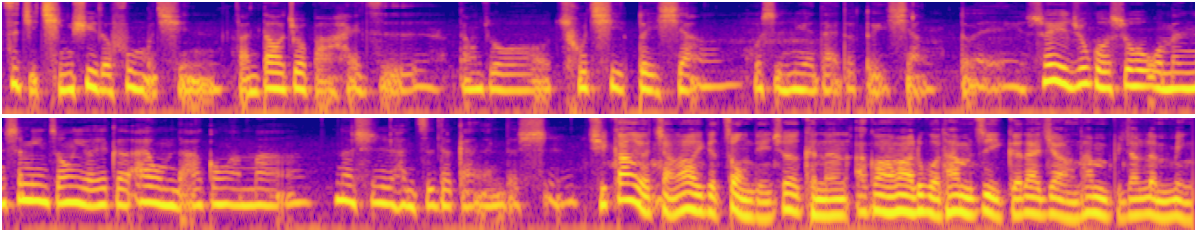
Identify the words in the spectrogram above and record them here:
自己情绪的父母亲，反倒就把孩子当做出气对象或是虐待的对象。对，所以如果说我们生命中有一个爱我们的阿公阿妈，那是很值得感恩的事。其实刚刚有讲到一个重点，就是可能阿公阿妈如果他们自己隔代教养，他们比较认命，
